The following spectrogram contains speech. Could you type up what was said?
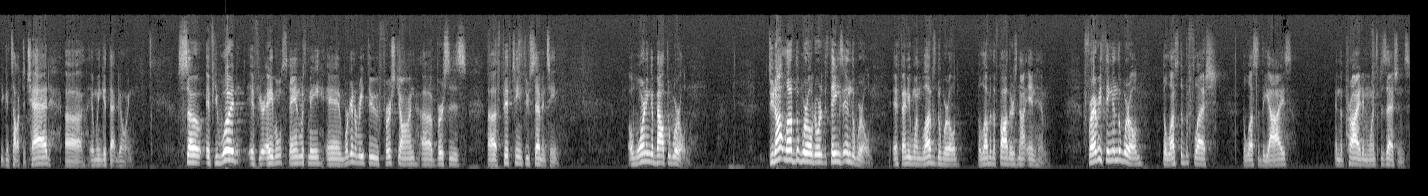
You can talk to Chad, uh, and we can get that going. So, if you would, if you're able, stand with me, and we're going to read through 1 John uh, verses uh, 15 through 17 a warning about the world. Do not love the world or the things in the world. If anyone loves the world, the love of the Father is not in him. For everything in the world, the lust of the flesh, the lust of the eyes, and the pride in one's possessions,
